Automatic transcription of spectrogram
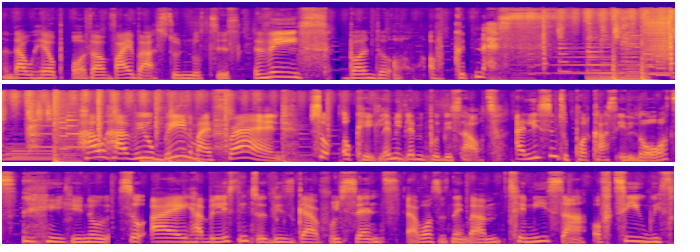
that will help other vibers to notice this bundle of goodness. How have you been, my friend? So, okay, let me let me put this out. I listen to podcasts a lot, you know. So I have been listening to this guy of recent. Uh, what's his name? Um, Temisa of Tea with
